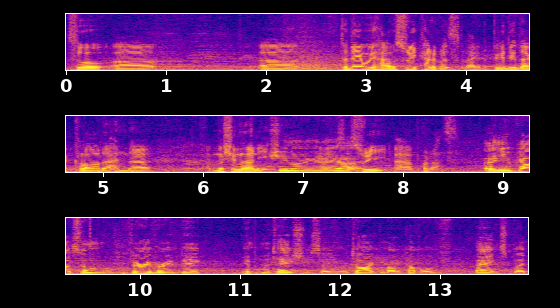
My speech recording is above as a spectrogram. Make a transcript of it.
So uh, uh, today we have three categories, like big data, cloud, and uh, machine learning. Machine learning and AI. So three products. And you've got some very, very big implementations. So you were talking about a couple of banks, but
